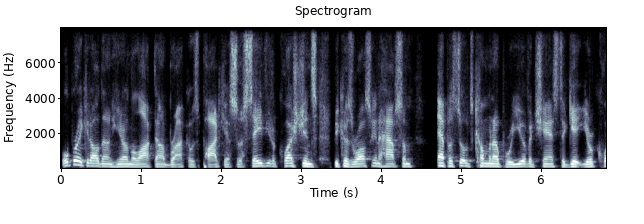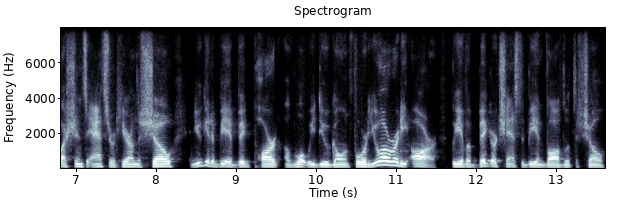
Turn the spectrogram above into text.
we'll break it all down here on the Locked On Broncos podcast. So save your questions because we're also going to have some episodes coming up where you have a chance to get your questions answered here on the show and you get to be a big part of what we do going forward. You already are, but you have a bigger chance to be involved with the show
